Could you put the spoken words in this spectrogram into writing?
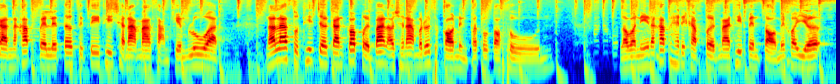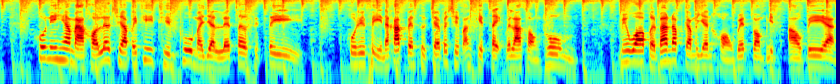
กันนะครับ เป็นเลสเตอร์ซิตี้ที่ชนะมา 3 เกมรวด นัดล่าสุดที่เจอกันก็เปิดบ้านเอาชนะมาด้วยสกอร์ 1 ประตูต่อ 0 แล้ววันนี้นะครับแฮนดิแคปเปิดมาที่เป็นต่อไม่ค่อยเยอะ คู่นี้เฮียหมาขอเลือกเชียร์ไปที่ทีมผู้มาเยือนเลสเตอร์ซิตี้ คู่ที่ 4 นะครับ เป็นศึกแชมเปี้ยนชิพอังกฤษเตะเวลา 2 ทุ่ม มิวอลเปิดบ้านรับการมาเยือนของเวสต์บอมบิดอัลเบียน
